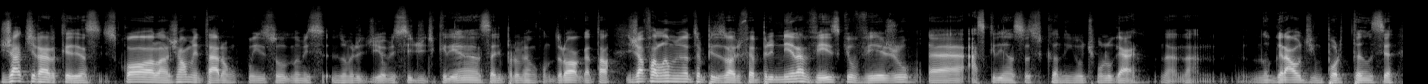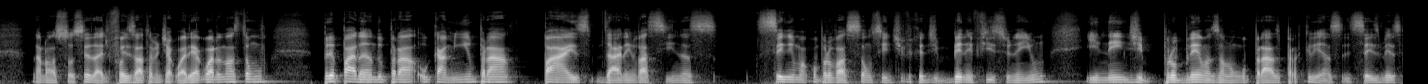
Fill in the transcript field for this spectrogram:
Já tiraram criança de escola, já aumentaram com isso o número de homicídio de criança, de problema com droga tal. Já falamos em outro episódio, foi a primeira vez que eu vejo uh, as crianças ficando em último lugar, na, na, no grau de importância na nossa sociedade. Foi exatamente agora. E agora nós estamos preparando para o caminho para pais darem vacinas sem nenhuma comprovação científica de benefício nenhum e nem de problemas a longo prazo para criança de seis meses,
